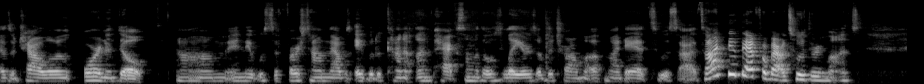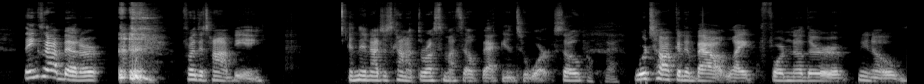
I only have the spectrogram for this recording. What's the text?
as a child or, or an adult. Um, and it was the first time that I was able to kind of unpack some of those layers of the trauma of my dad's suicide. So I did that for about two or three months. Things got better for the time being. And then I just kind of thrust myself back into work. So Okay. we're talking about like for another, you know,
